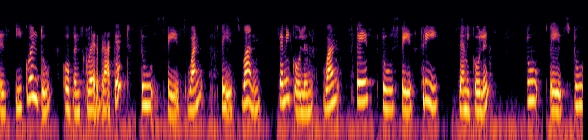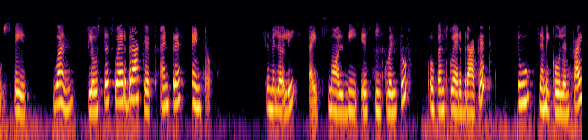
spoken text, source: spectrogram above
is equal to open square bracket 2 space 1 space 1 semicolon 1 space 2 space 3 semicolon 2 space 2 space 1 close the square bracket and press enter. Similarly, type small b is equal to open square bracket 2 semicolon 5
